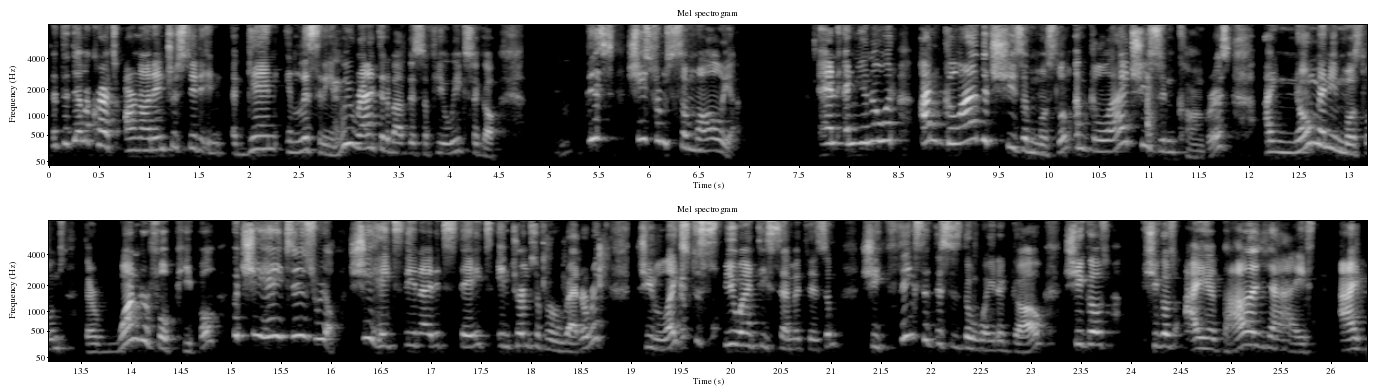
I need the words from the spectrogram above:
that the Democrats are not interested in, again, in listening. And we ranted about this a few weeks ago. This, she's from Somalia. And and you know what? I'm glad that she's a Muslim. I'm glad she's in Congress. I know many Muslims. They're wonderful people, but she hates Israel. She hates the United States in terms of her rhetoric. She likes to spew anti-Semitism. She thinks that this is the way to go. She goes, she goes, I apologized. I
